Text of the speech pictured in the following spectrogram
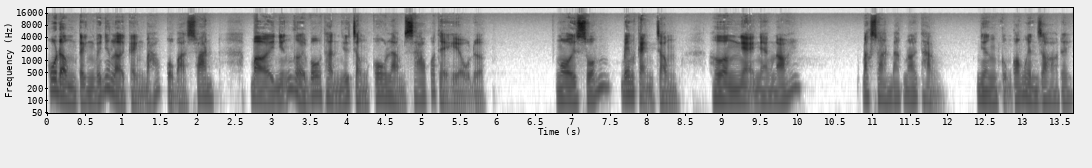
Cô đồng tình với những lời cảnh báo của bà Soan Bởi những người vô thần như chồng cô làm sao có thể hiểu được. Ngồi xuống bên cạnh chồng Hường nhẹ nhàng nói Bác Soan bác nói thẳng Nhưng cũng có nguyên do đấy.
